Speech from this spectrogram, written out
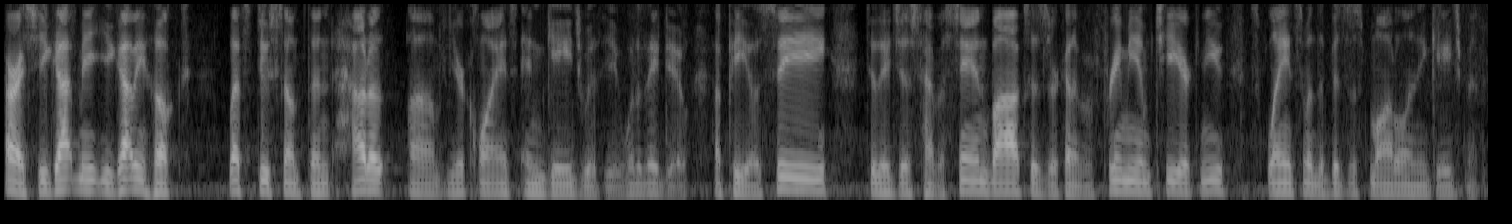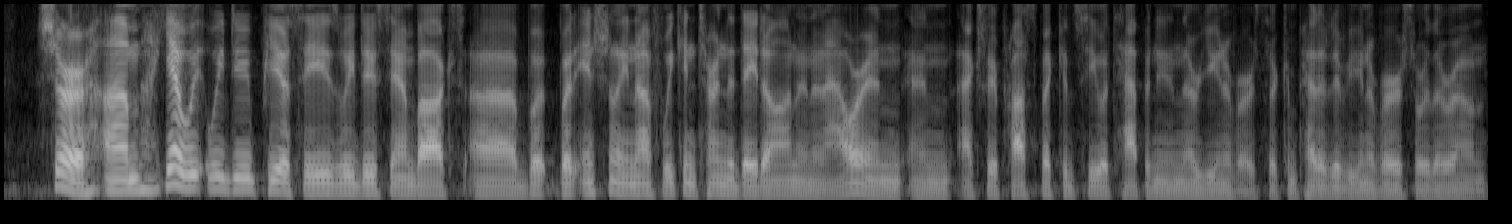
All right, so you got me, you got me hooked. Let's do something. How do um, your clients engage with you? What do they do? A POC? Do they just have a sandbox? Is there kind of a freemium tier? Can you explain some of the business model and engagement? Sure. Um, yeah, we, we do POCs, we do sandbox, uh, but but interestingly enough, we can turn the data on in an hour, and and actually a prospect can see what's happening in their universe, their competitive universe, or their own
